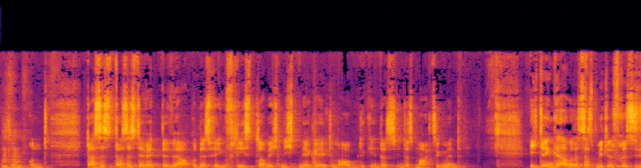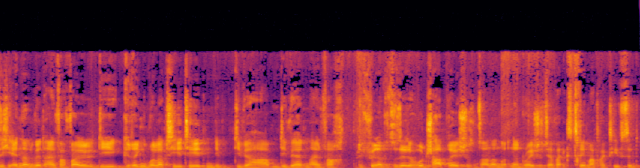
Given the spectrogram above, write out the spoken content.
Mhm. Und das ist, das ist der Wettbewerb. Und deswegen fließt, glaube ich, nicht mehr Geld im Augenblick in das, in das Marktsegment. Ich denke aber, dass das mittelfristig sich ändern wird, einfach weil die geringen Volatilitäten, die, die wir haben, die werden einfach, die führen einfach zu sehr, sehr hohen Sharp Ratios und zu anderen, anderen Ratios, die einfach extrem attraktiv sind,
